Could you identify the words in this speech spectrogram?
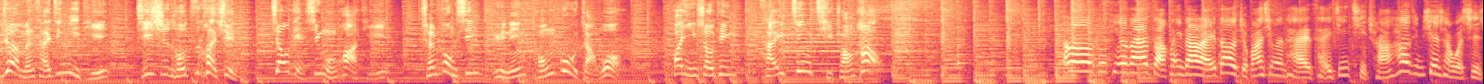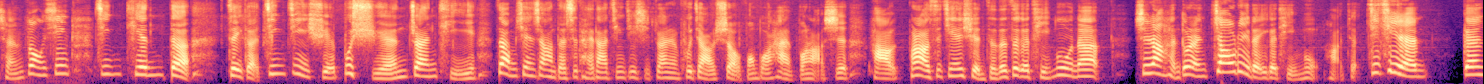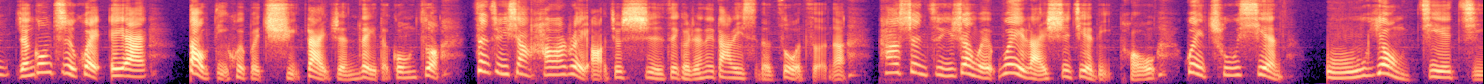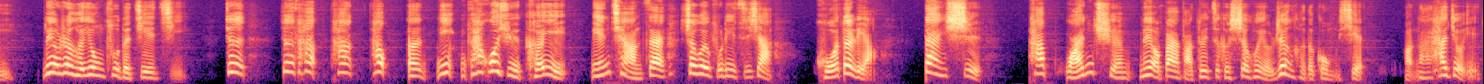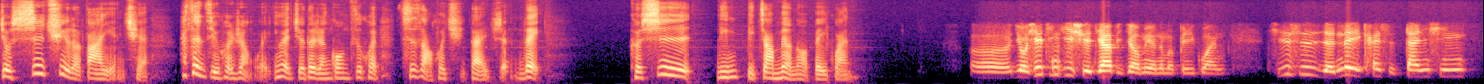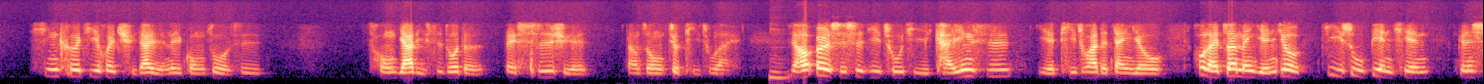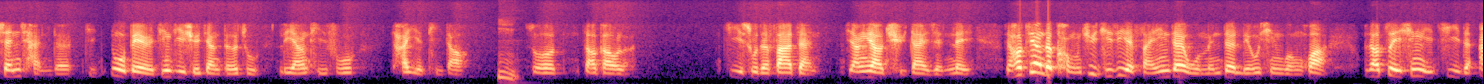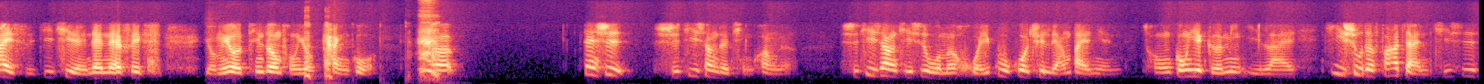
热门财经议题、即时投资快讯、焦点新闻话题，陈凤欣与您同步掌握。欢迎收听《财经起床号》。Hello，各位听众大家早，欢迎大家来到九八新闻台《财经起床号》节目现场，我是陈凤欣。今天的这个经济学不悬专题，在我们线上的是台大经济系专任副教授冯博翰冯老师。好，冯老师今天选择的这个题目呢，是让很多人焦虑的一个题目，哈，叫机器人。跟人工智慧 AI 到底会不会取代人类的工作？甚至于像哈拉瑞啊，就是这个人类大历史的作者呢，他甚至于认为未来世界里头会出现无用阶级，没有任何用处的阶级，就是就是他他他呃，你他或许可以勉强在社会福利之下活得了，但是他完全没有办法对这个社会有任何的贡献。好，那他就也就失去了发言权。他甚至于会认为，因为觉得人工智慧迟早会取代人类。可是您比较没有那么悲观。呃，有些经济学家比较没有那么悲观。其实是人类开始担心新科技会取代人类工作，是从亚里士多德在诗学当中就提出来。嗯，然后二十世纪初期，凯因斯也提出他的担忧。后来专门研究技术变迁跟生产的诺贝尔经济学奖得主里昂提夫，他也提到，嗯，说糟糕了，技术的发展将要取代人类。然后这样的恐惧其实也反映在我们的流行文化。不知道最新一季的《爱死机器人》在 Netflix 有没有听众朋友看过？呃，但是实际上的情况呢？实际上，其实我们回顾过去两百年。从工业革命以来，技术的发展其实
